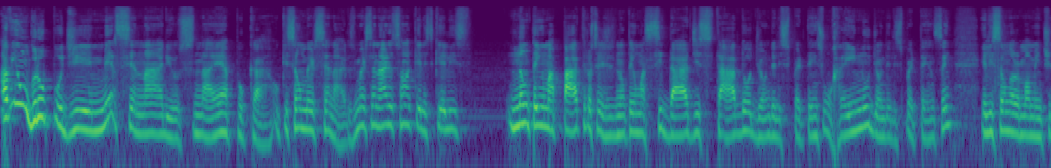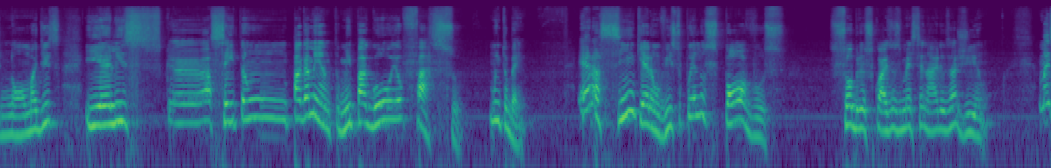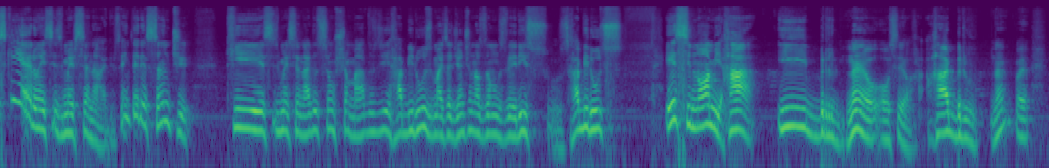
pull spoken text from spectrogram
Havia um grupo de mercenários na época. O que são mercenários? Mercenários são aqueles que eles não têm uma pátria, ou seja, não têm uma cidade, estado de onde eles pertencem, um reino de onde eles pertencem. Eles são normalmente nômades e eles uh, aceitam pagamento. Me pagou, eu faço. Muito bem. Era assim que eram vistos pelos povos sobre os quais os mercenários agiam. Mas quem eram esses mercenários? É interessante que esses mercenários são chamados de Rabirus. Mais adiante nós vamos ver isso, os Rabirus. Esse nome, Ha, Ibr, né? ou seja, Habru, né?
